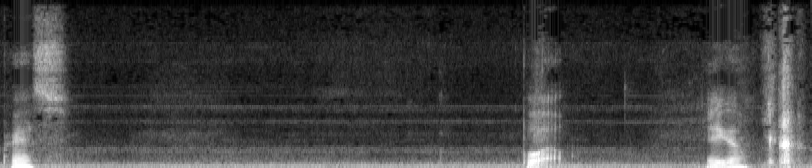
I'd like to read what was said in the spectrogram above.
Press. Pull out. There you go.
